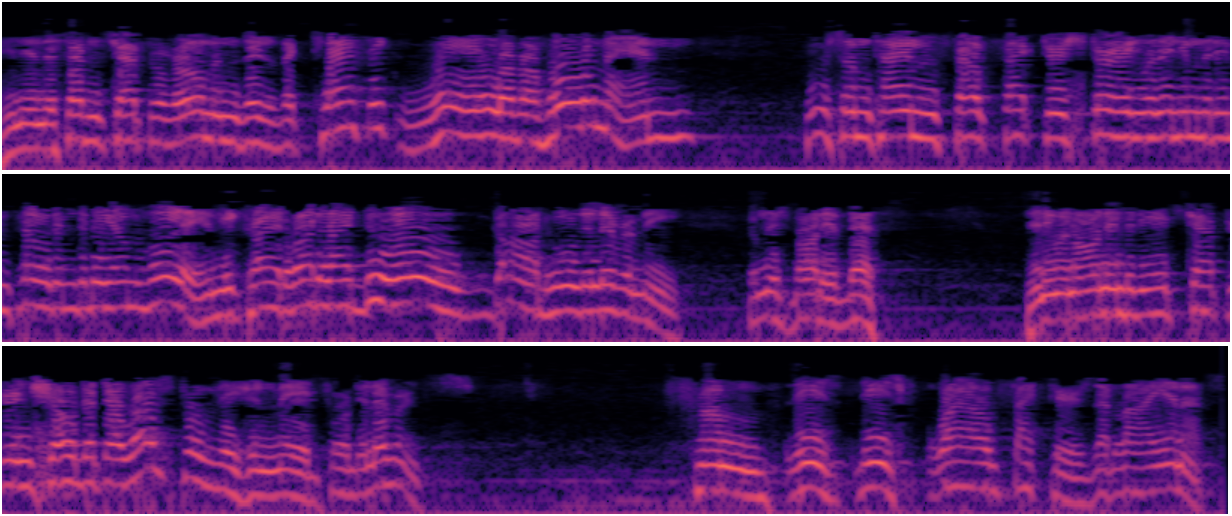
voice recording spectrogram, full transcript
And in the seventh chapter of Romans is the classic wail of a holy man who sometimes felt factors stirring within him that impelled him to be unholy. And he cried, What'll I do? Oh, God, who'll deliver me from this body of death? And he went on into the eighth chapter and showed that there was provision made for deliverance from these, these wild factors that lie in us,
